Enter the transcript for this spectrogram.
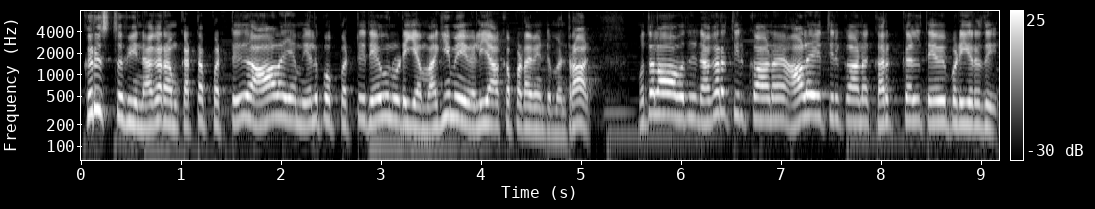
கிறிஸ்துவி நகரம் கட்டப்பட்டு ஆலயம் எழுப்பப்பட்டு தேவனுடைய மகிமை வெளியாக்கப்பட வேண்டுமென்றால் முதலாவது நகரத்திற்கான ஆலயத்திற்கான கற்கள் தேவைப்படுகிறது.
